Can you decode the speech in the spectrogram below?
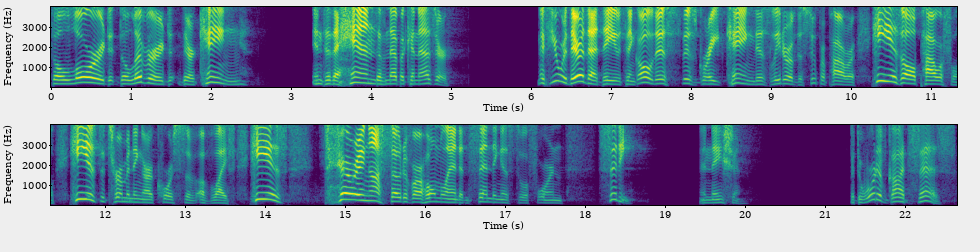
The Lord delivered their king into the hand of Nebuchadnezzar. If you were there that day, you'd think, oh, this, this great king, this leader of the superpower, he is all powerful. He is determining our course of, of life. He is, tearing us out of our homeland and sending us to a foreign city and nation. But the Word of God says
